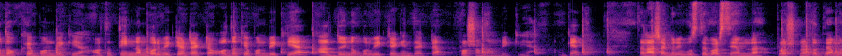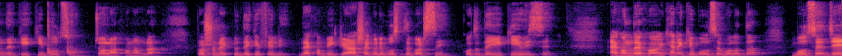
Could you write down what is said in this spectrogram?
অধক্ষেপণ বিক্রিয়া। অর্থাৎ তিন নম্বর বিক্রিয়াটা একটা অধক্ষেপণ বিক্রিয়া, আর দুই নম্বর বিক্রিয়া কিন্তু একটা প্রশমন বিক্রিয়া ওকে তাহলে আশা করি বুঝতে পারছি আমরা প্রশ্নটাতে আমাদেরকে কি বলছো। চলো এখন আমরা প্রশ্নটা একটু দেখে ফেলি। দেখো, বিক্রিয়া, আশা করি বুঝতে পারছি কোথা থেকে কি হয়েছে এখন দেখো, এখানে কি বলছে বলতো বলছে যে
